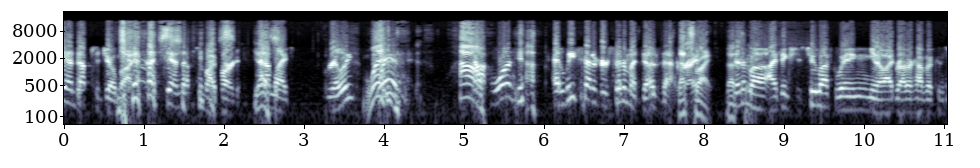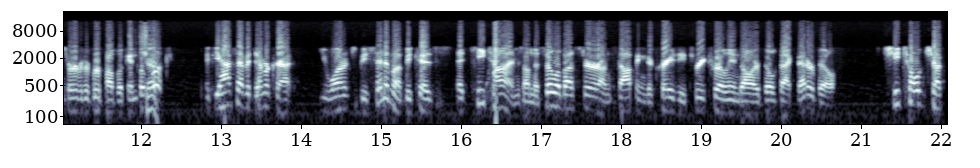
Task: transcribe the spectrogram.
stand up to Joe Biden. I stand up to my party." Yes. And I'm like, "Really? When? How? Not one. Yeah. At least Senator Sinema does that. That's right. right. That's Sinema, right. I think she's too left wing. You know, I'd rather have a conservative Republican. But Sure. look, if you have to have a Democrat, you want it to be Sinema because at key times on the filibuster, on stopping the crazy three trillion dollar Build Back Better bill, she told Chuck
